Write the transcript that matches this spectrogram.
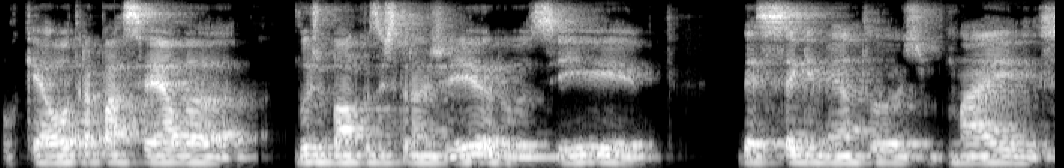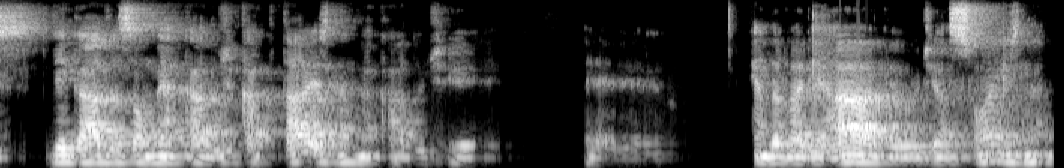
porque a outra parcela dos bancos estrangeiros e desses segmentos mais ligados ao mercado de capitais, né, mercado de é, renda variável, de ações, né?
